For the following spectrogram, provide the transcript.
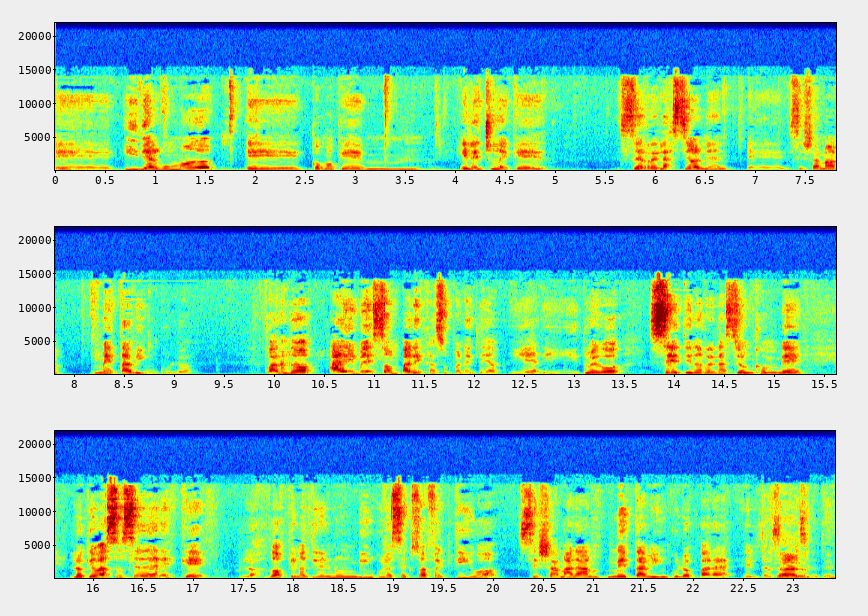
Eh, y de algún modo, como que mm, el hecho de que se relacionen se llama metavínculo. Cuando Ajá. A y B son pareja, suponete, y, y luego C tiene relación con B, lo que va a suceder es que los dos que no tienen un vínculo sexoafectivo se llamarán metavínculo para el tercero. Claro.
